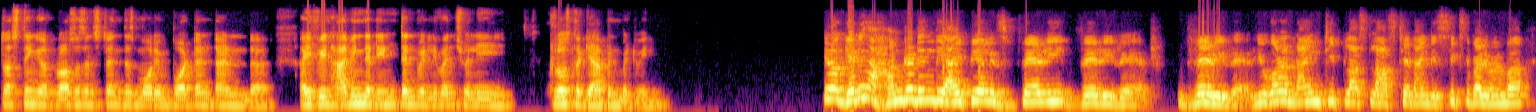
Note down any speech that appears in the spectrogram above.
trusting your process and strength is more important and uh, i feel having that intent will eventually close the gap in between. You know getting a 100 in the ipl is very very rare very rare. You got a 90 plus last year 96 if i remember.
